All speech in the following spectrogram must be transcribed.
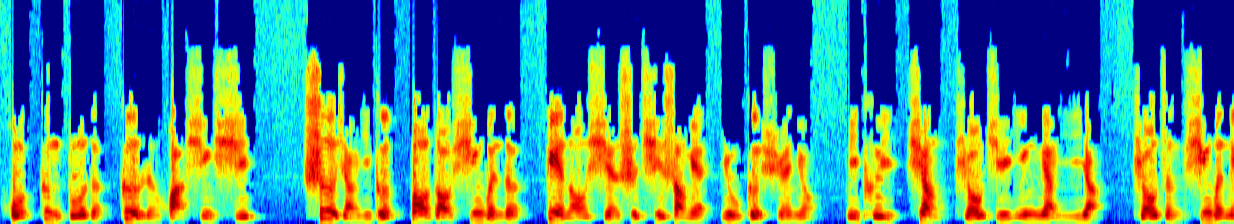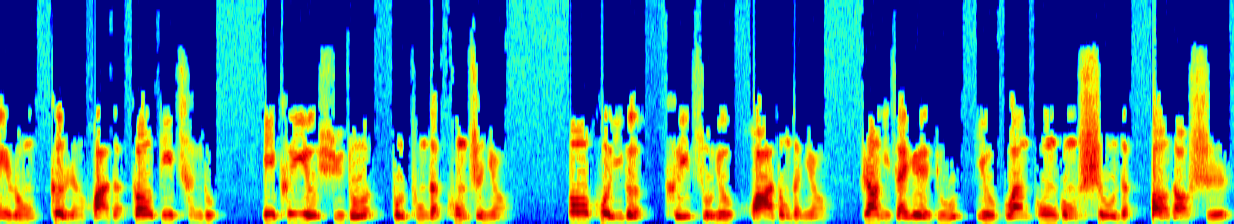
或更多的个人化信息。设想一个报道新闻的电脑显示器上面有个旋钮，你可以像调节音量一样调整新闻内容个人化的高低程度。你可以有许多不同的控制钮，包括一个可以左右滑动的钮，让你在阅读有关公共事务的报道时，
